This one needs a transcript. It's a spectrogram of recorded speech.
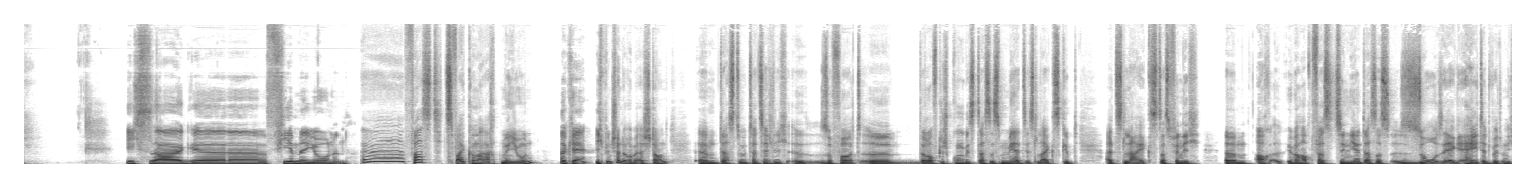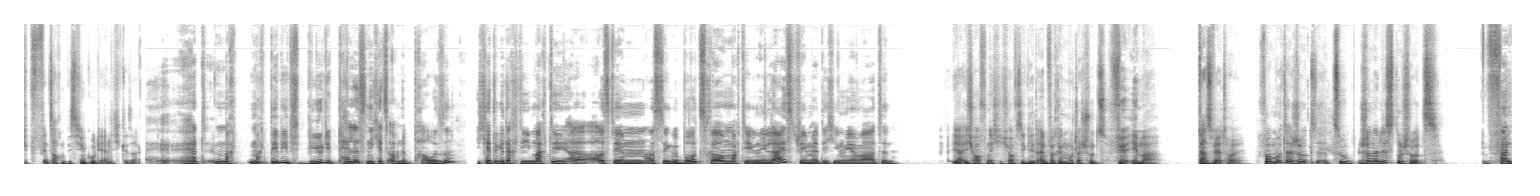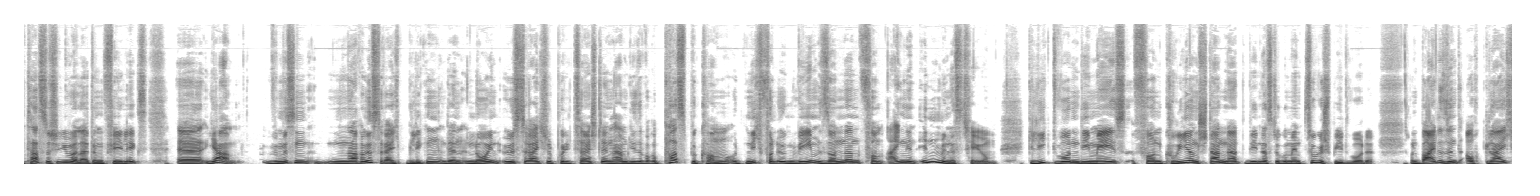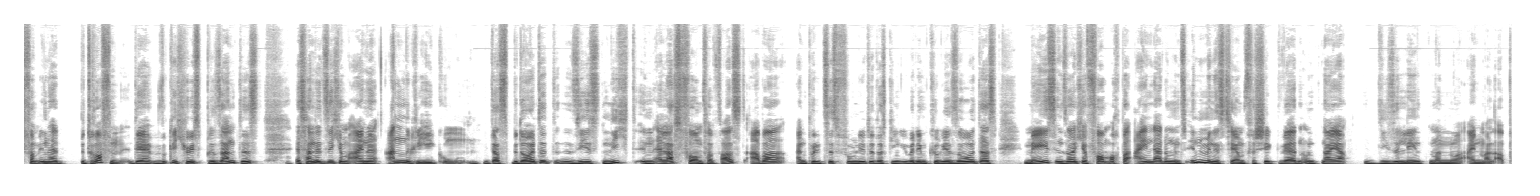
Ich sage 4 Millionen. Äh, fast 2,8 Millionen. Okay. Ich bin schon darüber erstaunt, ähm, dass du tatsächlich äh, sofort äh, darauf gesprungen bist, dass es mehr Dislikes gibt als Likes. Das finde ich ähm, auch äh, überhaupt faszinierend, dass es so sehr gehatet wird und ich finde es auch ein bisschen gut, ehrlich gesagt. Äh, hat, macht, macht Bibi's Beauty Palace nicht jetzt auch eine Pause? Ich hätte gedacht, die macht den, äh, aus, dem, aus dem Geburtsraum, macht die irgendwie einen Livestream, hätte ich irgendwie erwartet. Ja, ich hoffe nicht. Ich hoffe, sie geht einfach in Mutterschutz für immer. Das wäre toll. Vom Mutterschutz zu Journalistenschutz fantastische Überleitung, Felix. Äh, ja, wir müssen nach Österreich blicken, denn neun österreichische Polizeistellen haben diese Woche Post bekommen und nicht von irgendwem, sondern vom eigenen Innenministerium. Geleakt wurden die Mails von Kurier und Standard, denen das Dokument zugespielt wurde. Und beide sind auch gleich vom Inhalt betroffen, der wirklich höchst brisant ist. Es handelt sich um eine Anregung. Das bedeutet, sie ist nicht in Erlassform verfasst, aber ein Polizist formulierte das gegenüber dem Kurier so, dass Mails in solcher Form auch bei Einladungen ins Innenministerium verschickt werden und naja, diese lehnt man nur einmal ab.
